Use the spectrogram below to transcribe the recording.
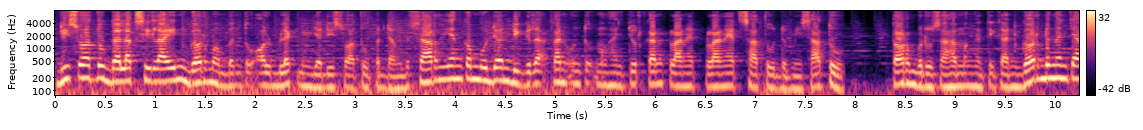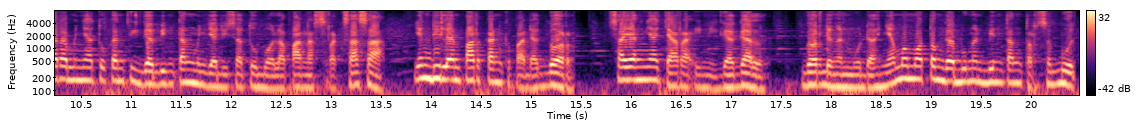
Di suatu galaksi lain, Gore membentuk All Black menjadi suatu pedang besar yang kemudian digerakkan untuk menghancurkan planet-planet satu demi satu. Thor berusaha menghentikan Gore dengan cara menyatukan tiga bintang menjadi satu bola panas raksasa yang dilemparkan kepada Gore. Sayangnya cara ini gagal. Gore dengan mudahnya memotong gabungan bintang tersebut.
